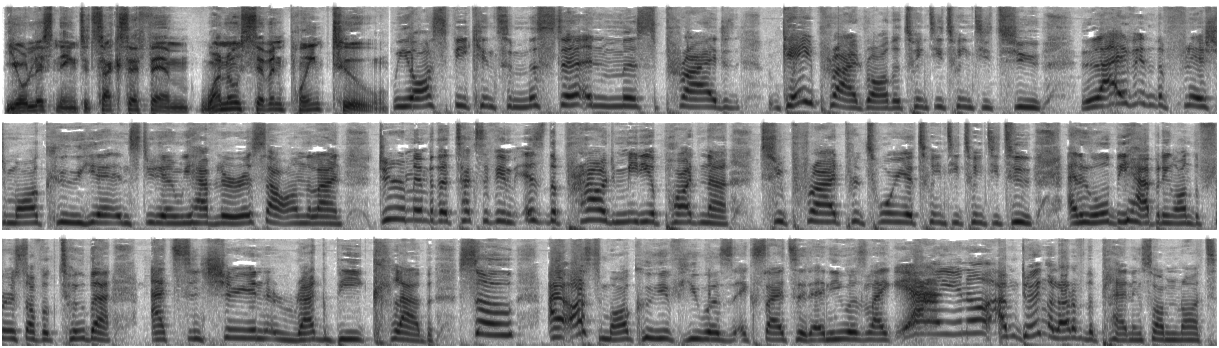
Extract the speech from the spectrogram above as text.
You're listening to Tuks FM 107.2. We are speaking to Mr. and Miss Pride, Gay Pride rather, 2022, live in the flesh. Marku here in studio, and we have Larissa on the line. Do remember that Tuks FM is the proud media partner to Pride Pretoria 2022, and it will be happening on the 1st of October at Centurion Rugby Club. So I asked Marku if he was excited, and he was like, Yeah, you know, I'm doing a lot of the planning, so I'm not.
